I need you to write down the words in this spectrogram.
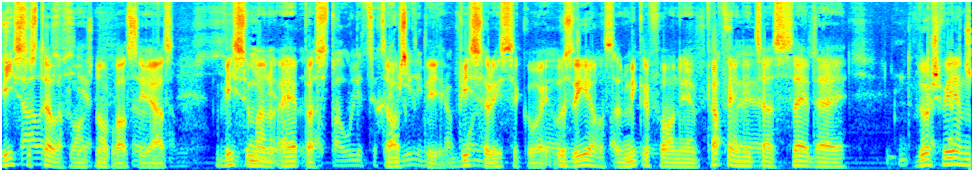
visus telefonus noklausījās. Visu manu e-pastu caurskatīja, visur izsakoja, uz ielas ar mikrofoniem, kafejnīcās sēdēja. Droši vien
